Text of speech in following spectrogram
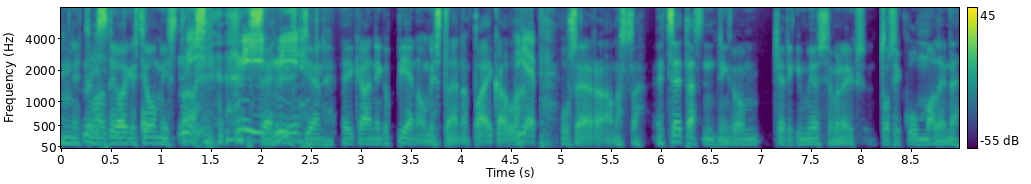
niin, että valtio oikeasti omistaa niin, sen, niin, sen niin. yhtiön, eikä ole niinku pienomistajana paikalla Jep. useeraamassa. Et se tässä nyt niinku on tietenkin myös semmoinen yksi tosi kummallinen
